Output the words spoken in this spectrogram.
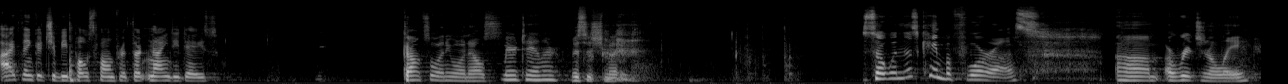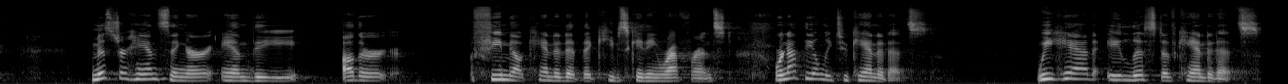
I think it should be postponed for thir- 90 days. Council, anyone else? Mayor Taylor? Mrs. Schmidt? So when this came before us, um, originally, Mr. Hansinger and the other female candidate that keeps getting referenced we're not the only two candidates. We had a list of candidates,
